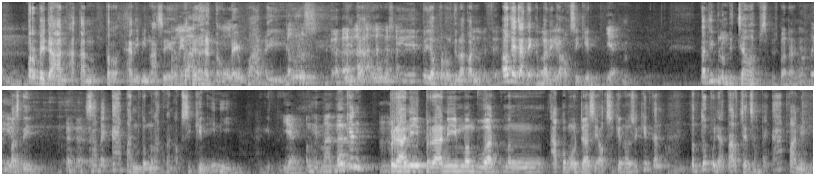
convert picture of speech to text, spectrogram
Hmm. perbedaan akan tereliminasi, Terlewati. terlewati. Nggak urus. Tidak urus. Itu yang perlu dilakukan. Betul, betul. Oke, Catik, kembali Oke. ke oksigen. Ya. Tadi belum dijawab sebenarnya. Iya? Pasti. Sampai kapan untuk melakukan oksigen ini? Begitu. Iya, penghormatan. Mungkin Mm-mm. berani berani membuat mengakomodasi oksigen oksigen kan tentu punya target sampai kapan ini?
